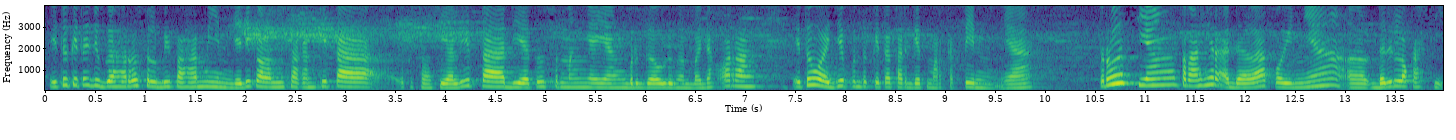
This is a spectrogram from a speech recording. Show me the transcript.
itu kita juga harus lebih pahamin jadi kalau misalkan kita sosialita dia tuh senangnya yang bergaul dengan banyak orang itu wajib untuk kita target marketing ya. Terus yang terakhir adalah poinnya uh, dari lokasi.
